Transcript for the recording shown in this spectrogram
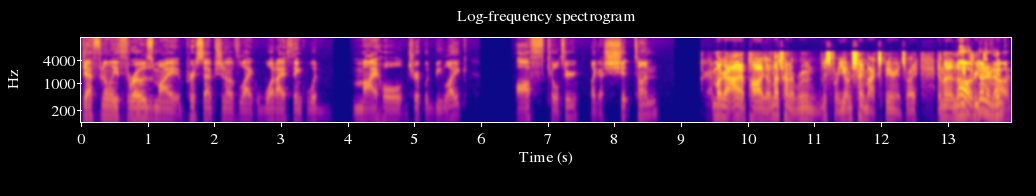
definitely throws my perception of like what I think would my whole trip would be like off kilter like a shit ton my guy, I apologize. I'm not trying to ruin this for you. I'm just you my experience, right? And let, let me Oh, no, pre- no, let, no, me- no, let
